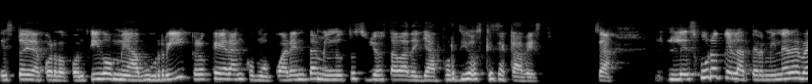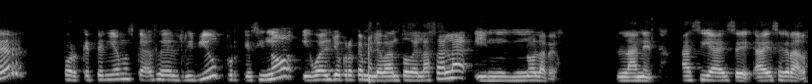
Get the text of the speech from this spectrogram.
Estoy de acuerdo contigo, me aburrí, creo que eran como 40 minutos y yo estaba de ya, por Dios, que se acabe esto. O sea, les juro que la terminé de ver porque teníamos que hacer el review, porque si no, igual yo creo que me levanto de la sala y no la veo. La neta, así a ese, a ese grado.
